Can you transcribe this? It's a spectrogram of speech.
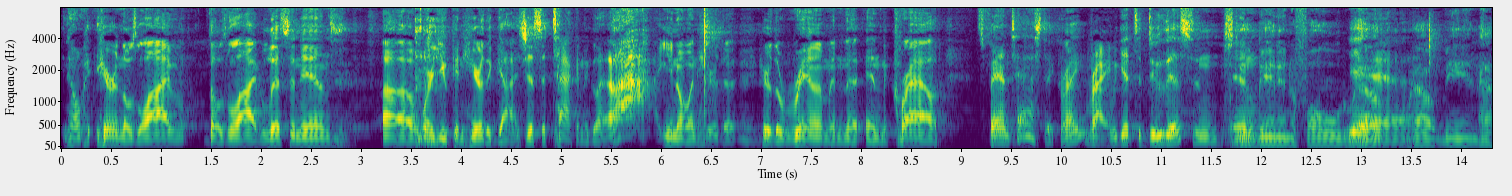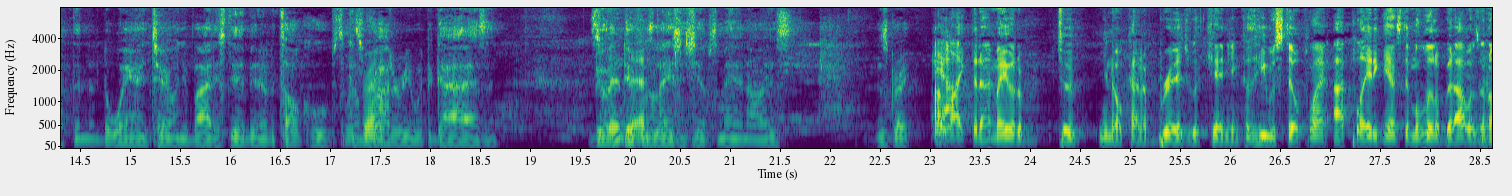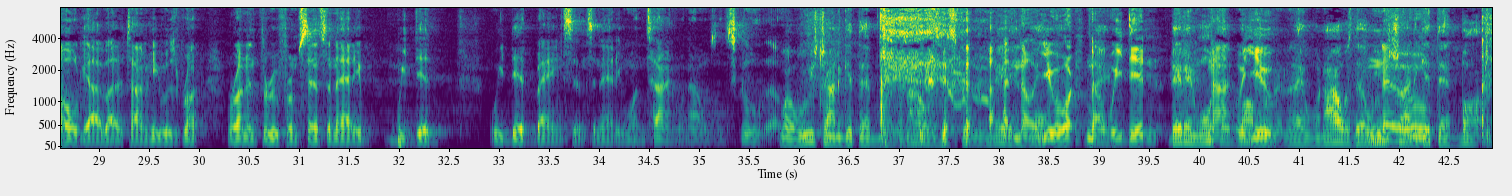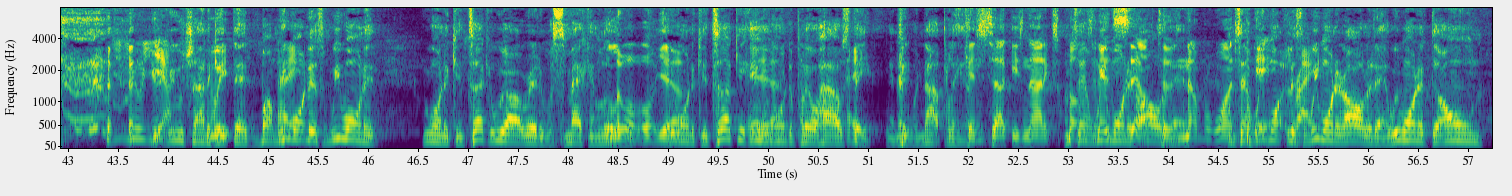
you know, hearing those live, those live listen-ins. Uh, where you can hear the guys just attacking the glass, ah, you know, and hear the hear the rim and the and the crowd. It's fantastic, right? Right. We get to do this and Still and being in the fold without, Yeah. without being having the, the wear and tear on your body, still being able to talk hoops, the That's right. camaraderie with the guys, and building different relationships. Man, no, it's it's great. I Yeah. like that I'm able to, to you know, kind of bridge with Kenyon because he was still playing. I played against him a little bit. I was an old guy by the time he was run, running through from Cincinnati. We did we did bang Cincinnati one time when I was in school, though. Well, we was trying to get that bump when I was in school. And they no, you it. were no, Hey, we didn't. They didn't want not that with bump. you. Like, when I was there, we No. was trying to get that bump. You, you, Yeah. We were trying to We- get that bump. We hey. want this. We wanted. We wanted Kentucky. We already was smacking Louisville. Louisville, yeah. We wanted Kentucky, and we Yeah. wanted to play Ohio State, Hey, and they would not play us. Kentucky's not I'm exposing saying we wanted all itself to of the that. number one I'm saying pick. we want. Listen, Right. we wanted all of that. We wanted to own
